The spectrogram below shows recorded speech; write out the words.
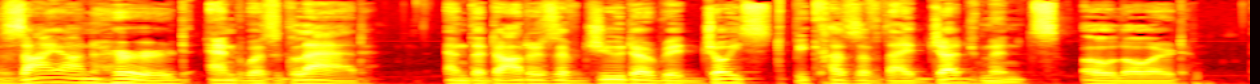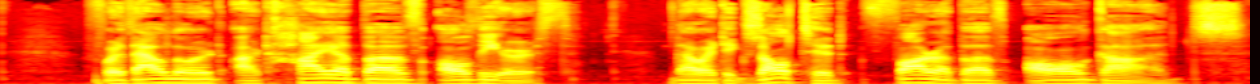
Zion heard and was glad, and the daughters of Judah rejoiced because of thy judgments, O Lord. For thou, Lord, art high above all the earth, thou art exalted far above all gods.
